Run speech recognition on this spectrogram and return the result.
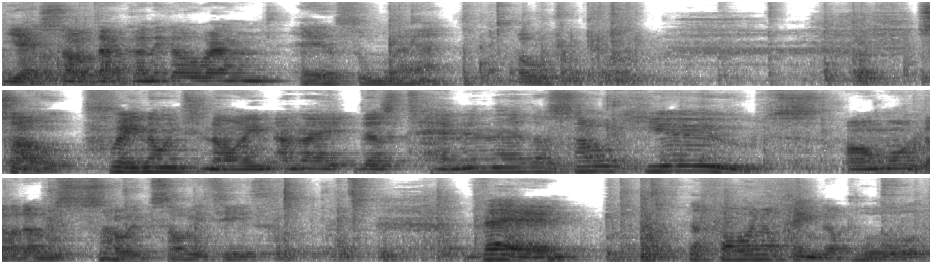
Yeah, so they're going to go around here somewhere. Oh. So, three ninety nine, and they there's 10 in there. They're so cute. Oh my god, I'm so excited. Then, the final thing I bought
